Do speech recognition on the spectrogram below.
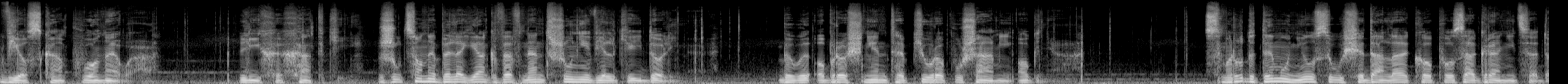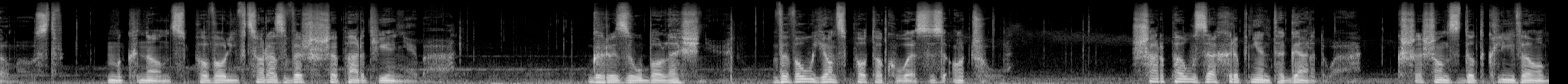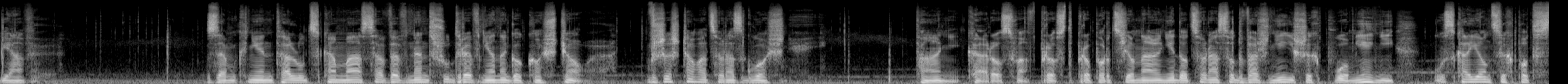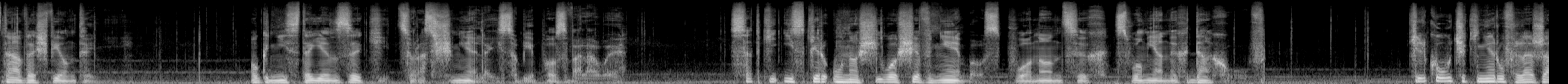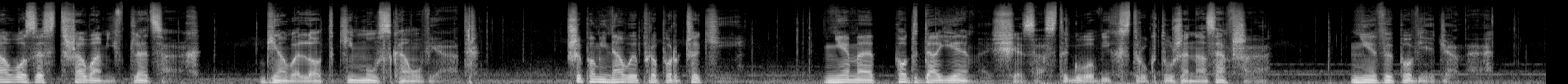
Wioska płonęła. Liche chatki, rzucone byle jak we wnętrzu niewielkiej doliny, były obrośnięte pióropuszami ognia. Smród dymu niósł się daleko poza granice domostw, mknąc powoli w coraz wyższe partie nieba. Gryzł boleśnie, wywołując potok łez z oczu. Szarpał zachrypnięte gardła, krzesząc dotkliwe objawy. Zamknięta ludzka masa we wnętrzu drewnianego kościoła wrzeszczała coraz głośniej. Panika rosła wprost proporcjonalnie do coraz odważniejszych płomieni łuskających podstawę świątyni. Ogniste języki coraz śmielej sobie pozwalały. Setki iskier unosiło się w niebo z płonących, słomianych dachów. Kilku uciekinierów leżało ze strzałami w plecach. Białe lotki muskał wiatr. Przypominały proporczyki. Nieme poddajemy się zastygło w ich strukturze na zawsze. Niewypowiedziane,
